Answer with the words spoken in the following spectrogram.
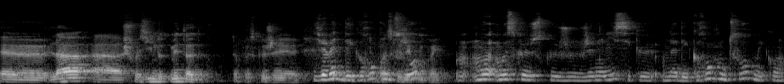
euh, là, a choisi une autre méthode. Parce que j'ai, Il va mettre des grands contours. moi, moi, ce que, ce que j'analyse, c'est qu'on a des grands contours, mais qu'on.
